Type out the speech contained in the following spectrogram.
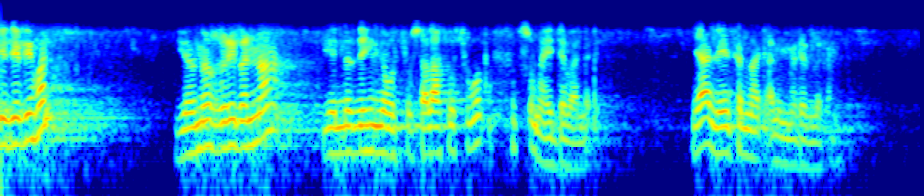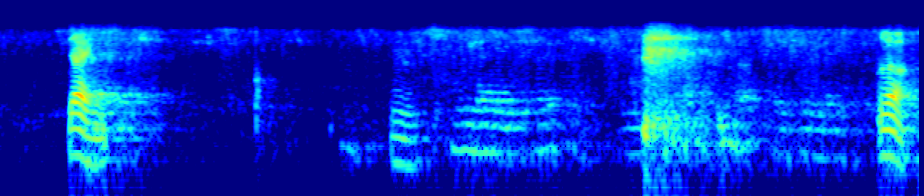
ጊዜ ቢሆን የመግሪብና የእነዚህኛዎቹ ሰላቶች ወቅት ፍጹም አይደባለቅም። ያ ሌሊትና ቀንን መደብለቅ ያ ይሄ አዎ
